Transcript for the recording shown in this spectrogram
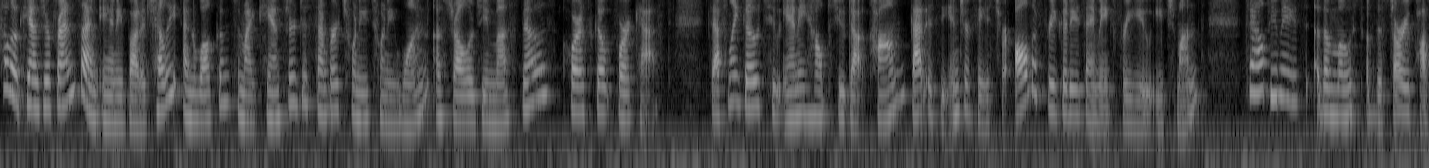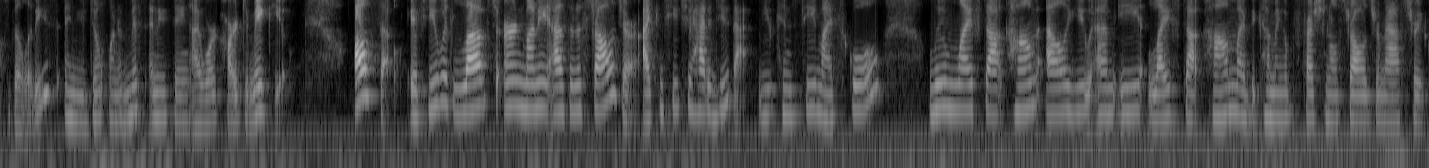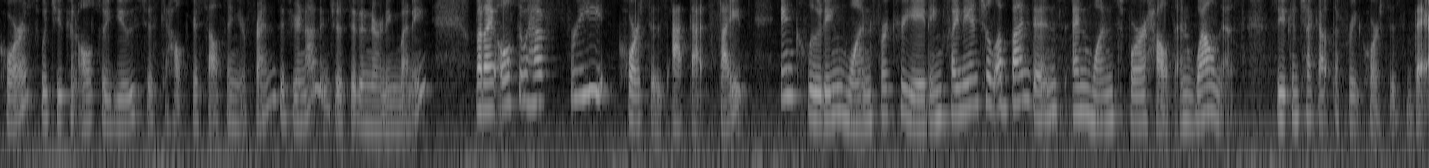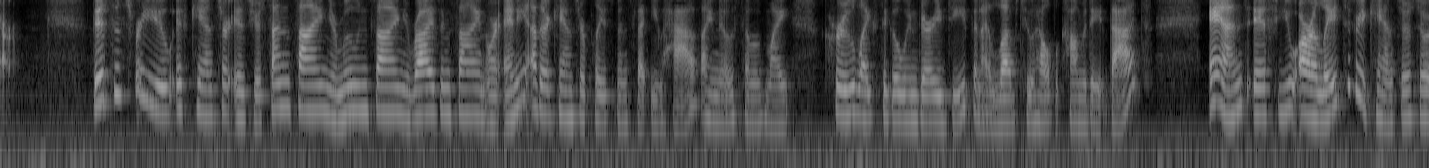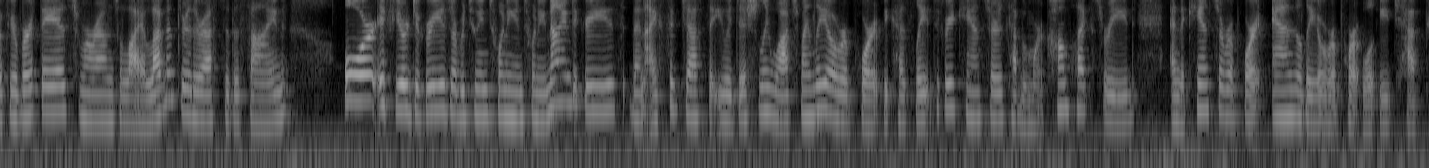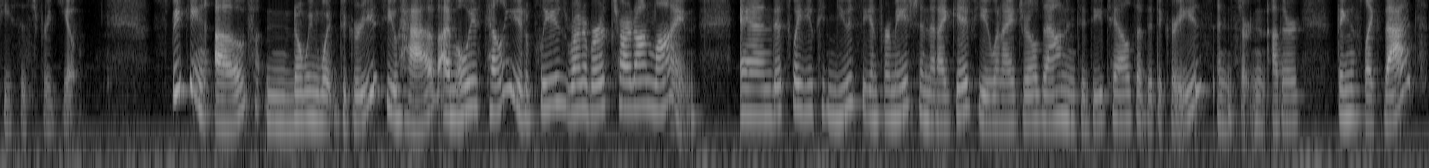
Hello, Cancer friends. I'm Annie Botticelli, and welcome to my Cancer December 2021 Astrology Must Knows Horoscope Forecast. Definitely go to anniehelpsyou.com. That is the interface for all the free goodies I make for you each month to help you make the most of the starry possibilities, and you don't want to miss anything I work hard to make you. Also, if you would love to earn money as an astrologer, I can teach you how to do that. You can see my school, lumelife.com, L U M E life.com, my Becoming a Professional Astrologer Mastery course, which you can also use just to help yourself and your friends if you're not interested in earning money. But I also have free courses at that site, including one for creating financial abundance and ones for health and wellness. So you can check out the free courses there. This is for you if Cancer is your sun sign, your moon sign, your rising sign, or any other Cancer placements that you have. I know some of my crew likes to go in very deep, and I love to help accommodate that. And if you are a late degree Cancer, so if your birthday is from around July 11th through the rest of the sign, or if your degrees are between 20 and 29 degrees, then I suggest that you additionally watch my Leo report because late degree cancers have a more complex read, and the Cancer report and the Leo report will each have pieces for you. Speaking of knowing what degrees you have, I'm always telling you to please run a birth chart online. And this way you can use the information that I give you when I drill down into details of the degrees and certain other things like that.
